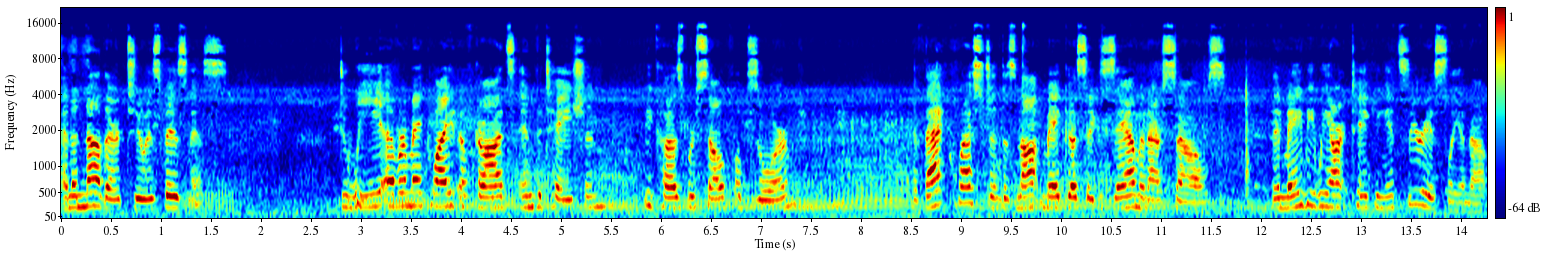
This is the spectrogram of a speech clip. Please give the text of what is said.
and another to his business. Do we ever make light of God's invitation because we're self-absorbed? If that question does not make us examine ourselves, then maybe we aren't taking it seriously enough.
